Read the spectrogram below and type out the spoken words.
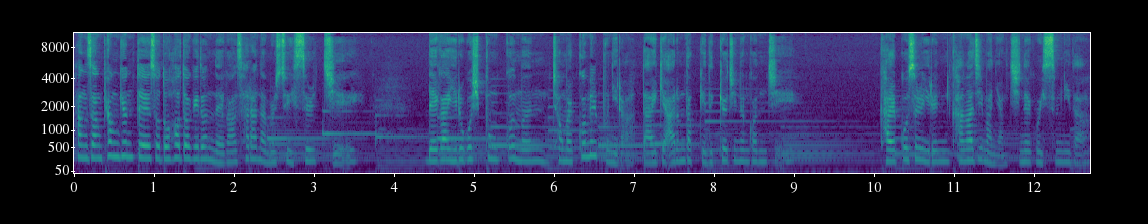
항상 평균대에서도 허덕이던 내가 살아남을 수 있을지 내가 이루고 싶은 꿈은 정말 꿈일 뿐이라 나에게 아름답게 느껴지는 건지 갈 곳을 잃은 강아지 마냥 지내고 있습니다.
